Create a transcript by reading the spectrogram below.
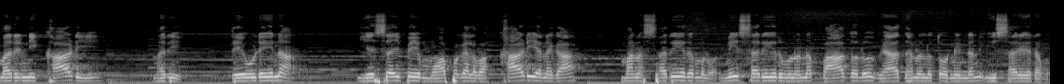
మరి నీ కాడి మరి దేవుడైన ఎసైపై మోపగలవా? కాడి అనగా మన శరీరములో నీ శరీరములున్న బాధలు వేదనలతో నిండిన ఈ శరీరము.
